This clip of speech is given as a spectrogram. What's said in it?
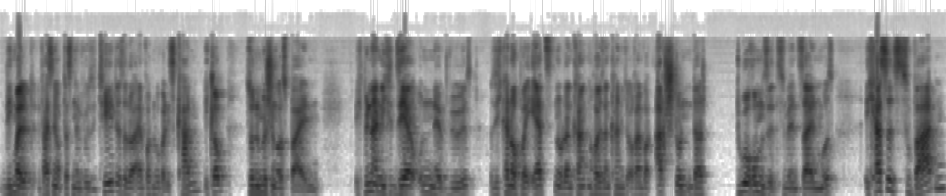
nicht mal, ich weiß nicht, ob das Nervosität ist oder einfach nur, weil ich es kann. Ich glaube, so eine Mischung aus beiden. Ich bin eigentlich sehr unnervös. Also ich kann auch bei Ärzten oder in Krankenhäusern kann ich auch einfach acht Stunden da dur rumsitzen, wenn es sein muss. Ich hasse es zu warten,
